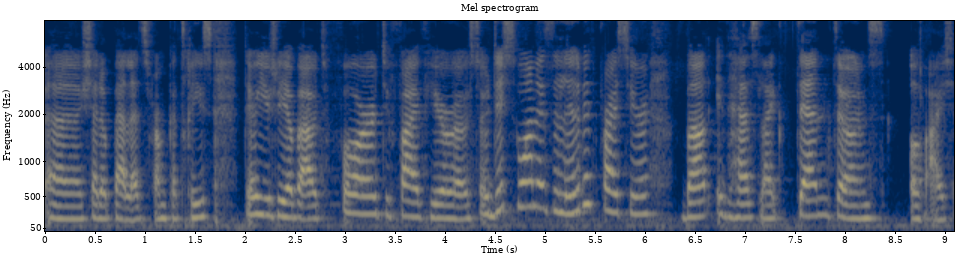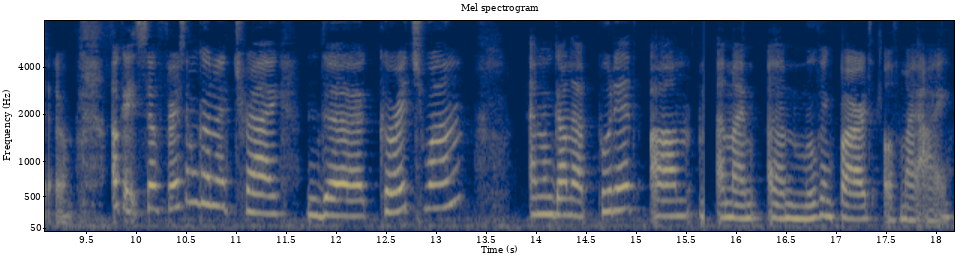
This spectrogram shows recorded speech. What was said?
uh, shadow palettes from Catrice. They're usually about 4 to 5 euros. So this one is a little bit pricier, but it has like 10 tones of eyeshadow. Okay, so first I'm gonna try the Courage one. I'm gonna put it on my uh, moving part of my eye.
